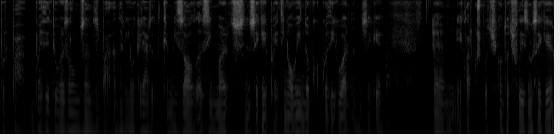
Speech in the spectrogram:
Porque pá, boas youtubers há uns anos pá, andariam a criar camisolas e merch, não sei o que, pá, e tinha o window com, a Diguana, não sei o que. Um, e é claro que os putos ficam todos felizes, não sei o que.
